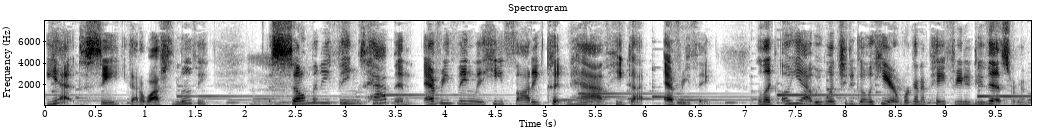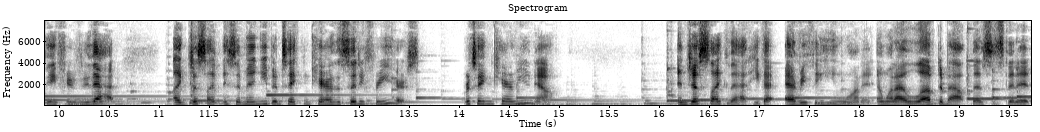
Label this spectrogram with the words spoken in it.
Yeah, see, you gotta watch the movie. Mm. So many things happened. Everything that he thought he couldn't have, he got everything. They're like, oh yeah, we want you to go here. We're gonna pay for you to do this. We're gonna pay for you to do that. Like just like they said, man, you've been taking care of the city for years. We're taking care of you now. And just like that, he got everything he wanted. And what I loved about this is that it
